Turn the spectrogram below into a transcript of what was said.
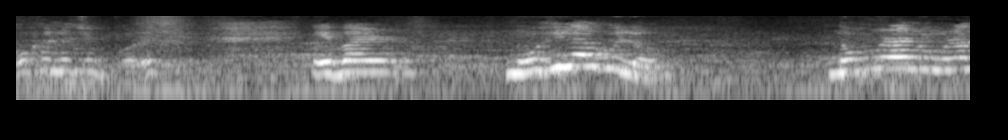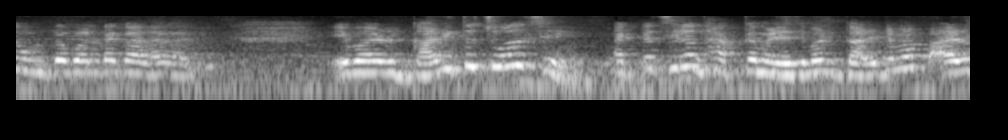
ওখানে চুপ করেছি। এবার মহিলাগুলো নোংরা নোংরা উল্টোপাল্টা গালাগালি। এবার গাড়ি তো চলছে, একটা ছিল ধাক্কা মেরেছে, এবার গাড়িটা আমার পায়ের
